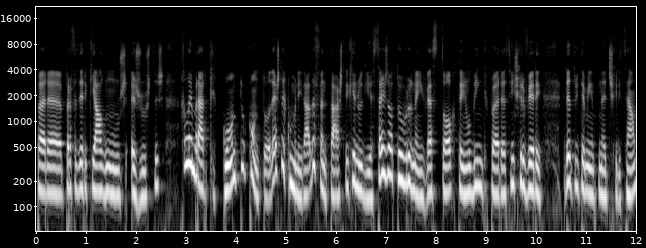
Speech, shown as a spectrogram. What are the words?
para, para fazer aqui alguns ajustes. Relembrar que conto com toda esta comunidade fantástica no dia 6 de outubro na Investor. Tem o um link para se inscreverem gratuitamente na descrição.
